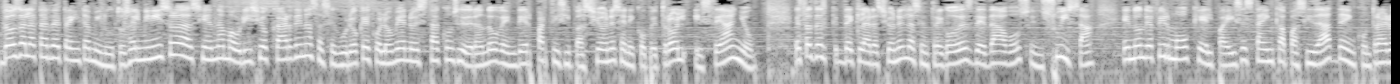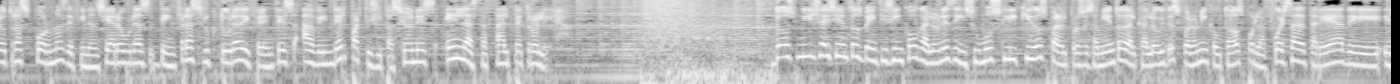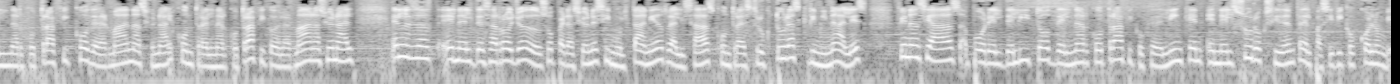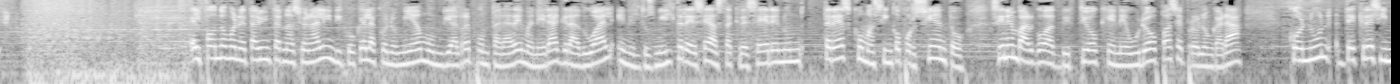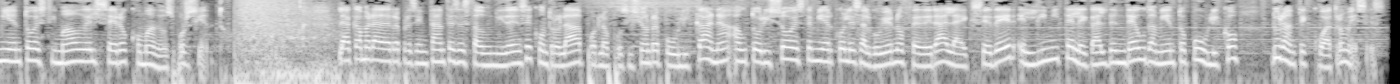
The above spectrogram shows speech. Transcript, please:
Dos de la tarde, 30 minutos. El ministro de Hacienda, Mauricio Cárdenas, aseguró que Colombia no está considerando vender participaciones en Ecopetrol este año. Estas de declaraciones las entregó desde Davos, en Suiza, en donde afirmó que el país está en capacidad de encontrar otras formas de financiar obras de infraestructura diferentes a vender participaciones en la estatal petrolera. 2.625 galones de insumos líquidos para el procesamiento de alcaloides fueron incautados por la Fuerza de Tarea del Narcotráfico de la Armada Nacional contra el narcotráfico de la Armada Nacional en el, en el desarrollo de dos operaciones simultáneas realizadas contra estructuras criminales financiadas por el delito del narcotráfico que delinquen en el suroccidente del Pacífico colombiano. El Fondo Monetario Internacional indicó que la economía mundial repuntará de manera gradual en el 2013 hasta crecer en un 3,5%. Sin embargo, advirtió que en Europa se prolongará con un decrecimiento estimado del 0,2%. La Cámara de Representantes estadounidense, controlada por la oposición republicana, autorizó este miércoles al gobierno federal a exceder el límite legal de endeudamiento público durante cuatro meses.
